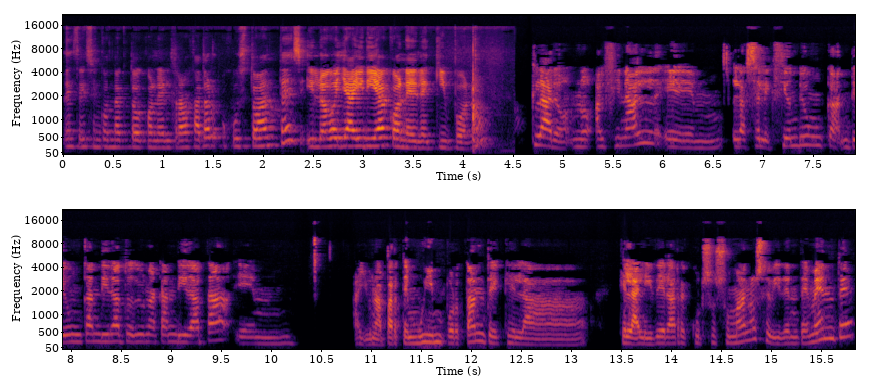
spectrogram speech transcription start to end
Estáis en contacto con el trabajador justo antes y luego ya iría con el equipo, ¿no? Claro, no, al final em, la selección de un, de un candidato de una candidata, em, hay una parte muy importante que la, que la lidera recursos humanos, evidentemente,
